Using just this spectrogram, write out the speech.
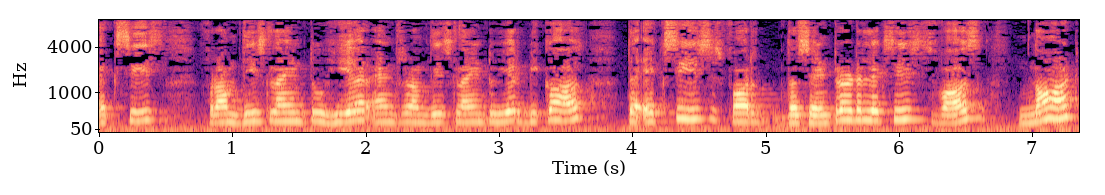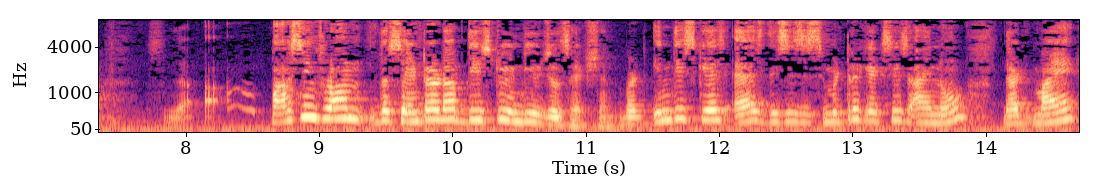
axis from this line to here and from this line to here because the axis for the centroidal axis was not passing from the center of these two individual sections. But in this case as this is a symmetric axis I know that my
